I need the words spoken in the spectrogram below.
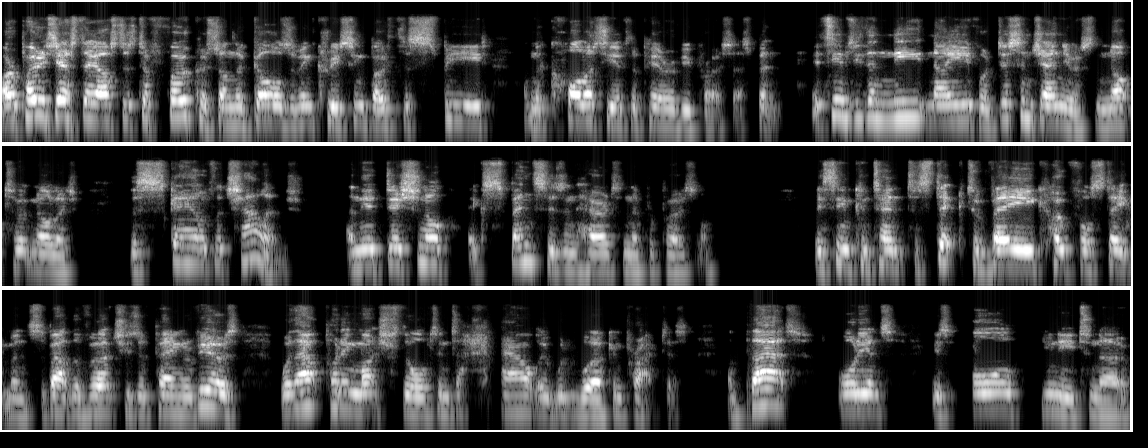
Our opponents yesterday asked us to focus on the goals of increasing both the speed and the quality of the peer review process, but it seems either naive or disingenuous not to acknowledge the scale of the challenge and the additional expenses inherent in the proposal. They seem content to stick to vague, hopeful statements about the virtues of paying reviewers without putting much thought into how it would work in practice. And that, audience, is all you need to know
